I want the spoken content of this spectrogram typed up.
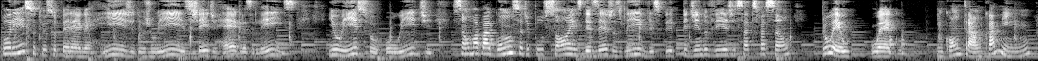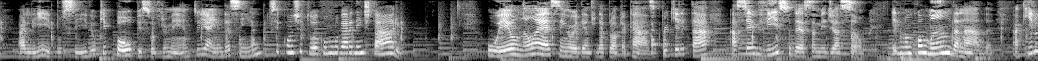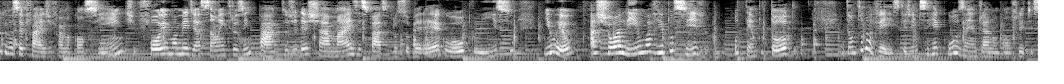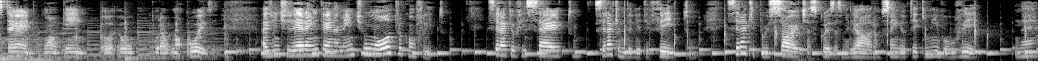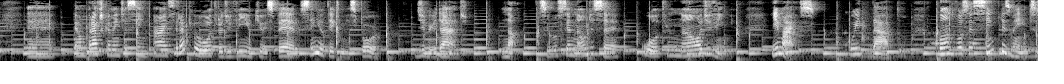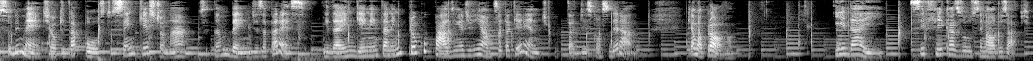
Por isso que o superego é rígido, juiz, cheio de regras e leis, e o isso ou id são uma bagunça de pulsões, desejos livres pedindo vias de satisfação para o eu o ego, encontrar um caminho ali possível que poupe sofrimento e ainda assim se constitua como lugar identitário. O eu não é senhor dentro da própria casa, porque ele está a serviço dessa mediação. Ele não comanda nada. Aquilo que você faz de forma consciente foi uma mediação entre os impactos de deixar mais espaço para o superego ou para o isso, e o eu achou ali uma via possível tempo todo. Então, toda vez que a gente se recusa a entrar num conflito externo com alguém ou, ou por alguma coisa, a gente gera internamente um outro conflito. Será que eu fiz certo? Será que eu não devia ter feito? Será que por sorte as coisas melhoram sem eu ter que me envolver? Né? É, é um praticamente assim, ai, será que o outro adivinha o que eu espero sem eu ter que me expor? De verdade? Não. Se você não disser, o outro não adivinha. E mais, cuidado! Quando você simplesmente se submete ao que está posto sem questionar, você também desaparece. E daí ninguém nem está nem preocupado em adivinhar o que você está querendo, tipo, está desconsiderado. Quer uma prova? E daí, se fica azul o sinal do zap?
